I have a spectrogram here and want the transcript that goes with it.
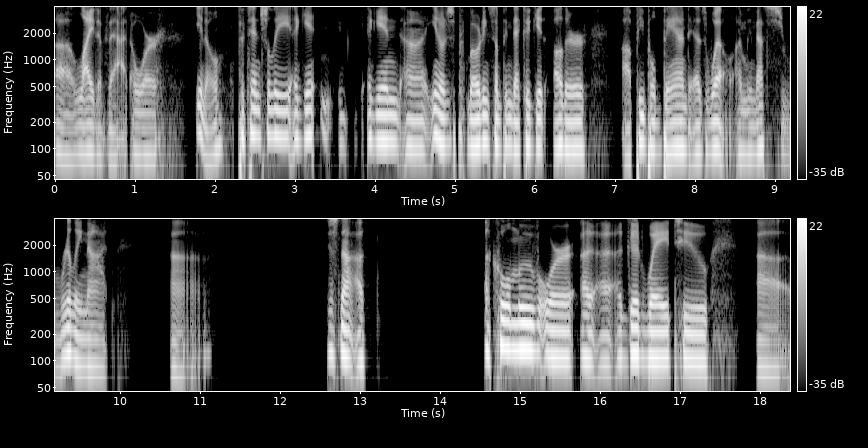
uh light of that or you know potentially again again uh you know just promoting something that could get other uh people banned as well. I mean that's really not uh just not a a cool move or a, a good way to uh,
